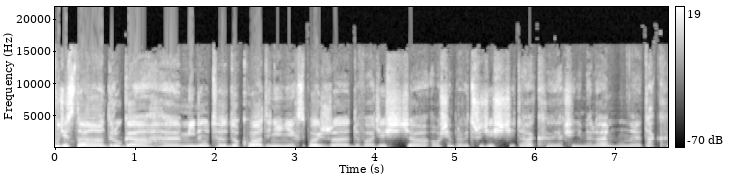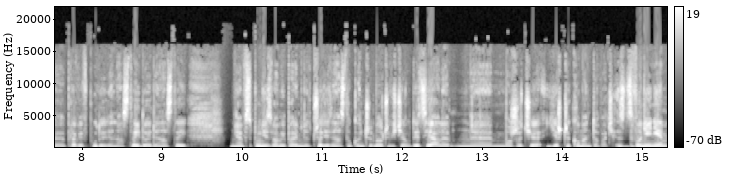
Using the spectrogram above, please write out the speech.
22 e, minut dokładnie, niech spojrzę, 28, prawie 30, tak, jak się nie mylę. E, tak, e, prawie w pół do 11, do 11 wspólnie z wami parę minut przed 11 kończymy oczywiście audycję, ale możecie jeszcze komentować. Z dzwonieniem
